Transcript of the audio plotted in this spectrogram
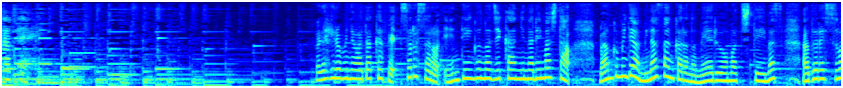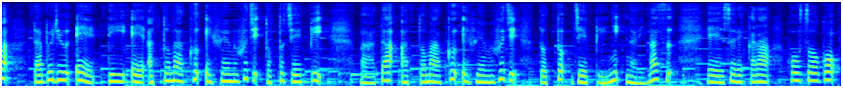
カフェ。和田博美の和田カフェそろそろエンディングの時間になりました。番組では皆さんからのメールをお待ちしています。アドレスは wada.fm 富士 .jp 和田 .fm 富士 .jp になります、えー、それから放送後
